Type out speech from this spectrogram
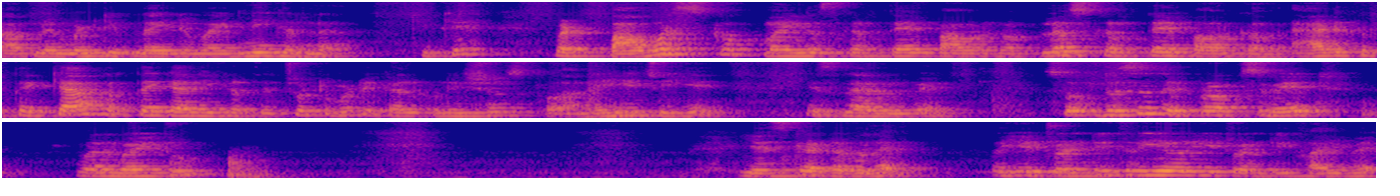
आपने मल्टीप्लाई डिवाइड नहीं करना, ठीक है? बट पावर्स कब माइनस करते हैं पावर का प्लस करते हैं पावर कब ऐड करते हैं। क्या करते हैं, क्या नहीं करते? छोटे मोटे कैलकुलेशंस तो आने ही चाहिए इस लेवल में। So this is approximate one by two ये इसका डबल है। और ये ट्वेंटी थ्री है और ये ट्वेंटी फाइव है।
